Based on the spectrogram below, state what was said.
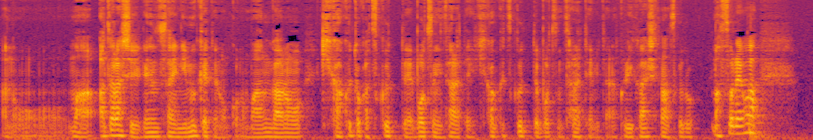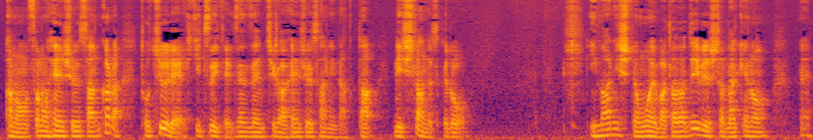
あの、まあ、新しい連載に向けてのこの漫画の企画とか作ってボツにされて企画作ってボツにされてみたいな繰り返してたんですけど、まあ、それは、あのその編集さんから途中で引き継いで全然違う編集さんになったりしたんですけど今にして思えばただデビューしただけの,、ね、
